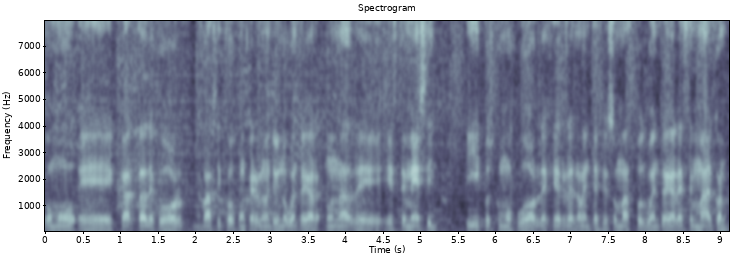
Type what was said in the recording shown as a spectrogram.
Como eh, carta de jugador básico con GRL 91 voy a entregar una de este Messi. Y pues como jugador de GRL 96 o más pues voy a entregar a ese Malcolm.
